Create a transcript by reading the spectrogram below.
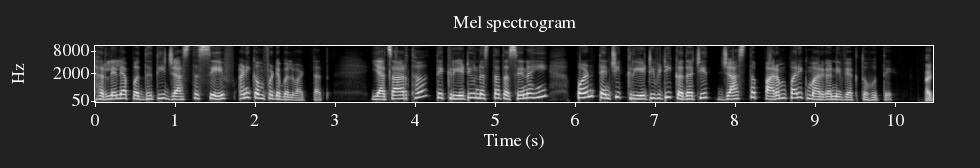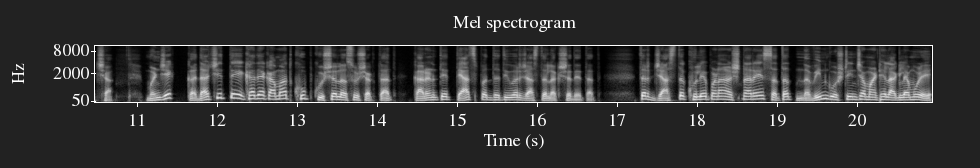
ठरलेल्या पद्धती जास्त सेफ आणि कम्फर्टेबल वाटतात. याचा अर्थ ते क्रिएटिव्ह नसतात असे नाही पण त्यांची क्रिएटिव्हिटी कदाचित जास्त पारंपरिक मार्गांनी व्यक्त होते. अच्छा. म्हणजे कदाचित ते एखाद्या कामात खूप कुशल असू शकतात कारण ते त्याच पद्धतीवर जास्त लक्ष देतात. तर जास्त खुलेपणा असणारे सतत नवीन गोष्टींच्या माठे लागल्यामुळे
